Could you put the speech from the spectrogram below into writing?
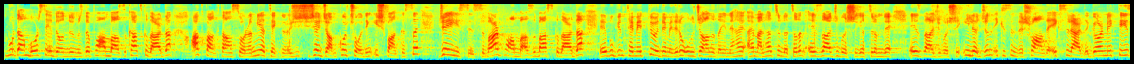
Buradan borsaya döndüğümüzde puan bazlı katkılarda Akbank'tan sonra MİA Teknoloji, Şişecam, Koç Holding, İş Bankası, C hissesi var. Puan bazlı baskılarda e, bugün temettü ödemeleri olacağını da yine he- hemen hatırlatalım. Eczacıbaşı yatırım ve Eczacıbaşı ilacın ikisini de şu anda eksilerde görmekteyiz.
